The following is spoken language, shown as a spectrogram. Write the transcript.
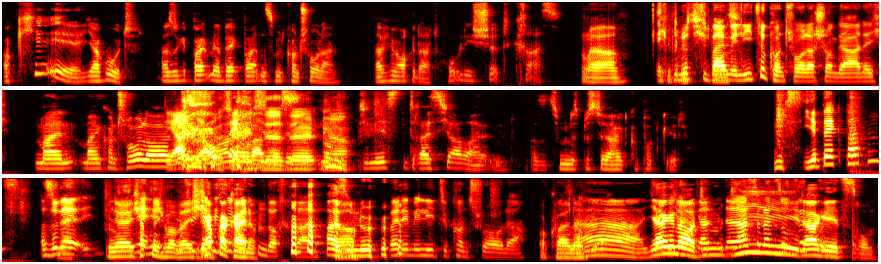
Okay, ja gut. Also gibt bald mehr Backbuttons mit Controllern. Da habe ich mir auch gedacht, holy shit, krass. ja. Ich benutze die beim. Elite-Controller schon gar nicht. Mein, mein Controller. Die ja auch Backbuttons. der Sehr wird selten, ja. Die nächsten 30 Jahre halten. Also zumindest bis der halt kaputt geht. Nutzt ihr Backbuttons? Also der. Nee, ich hab nicht mal welche. Ich hab gar keine. Doch dran, Also Ja. nö. bei dem Elite-Controller. Oh, keiner. Ah, ja, Ja, genau. da- Die, da so da geht's drum.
